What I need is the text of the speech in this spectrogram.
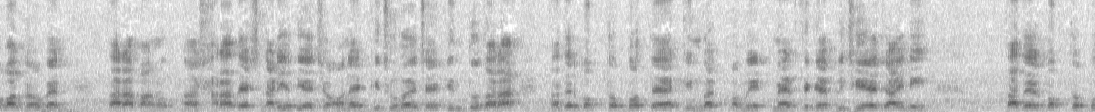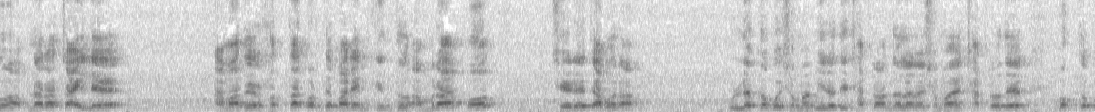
অবাক হবেন। তারা সারা দেশ নাড়িয়ে দিয়েছে, অনেক কিছু হয়েছে, কিন্তু তারা তাদের বক্তব্য ত্যাগ কিংবা কমিটমেন্ট থেকে পিছিয়ে যায়নি। তাদের বক্তব্য আপনারা চাইলে আমাদের হত্যা করতে পারেন, কিন্তু আমরা পথ ছেড়ে যাব না। উল্লেখ্য, বৈষম্য বিরোধী ছাত্র আন্দোলনের সময় ছাত্রদের বক্তব্য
